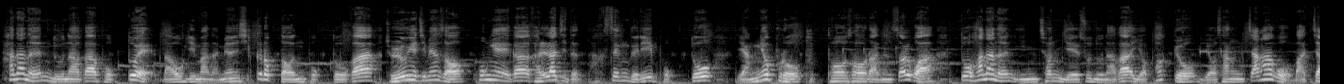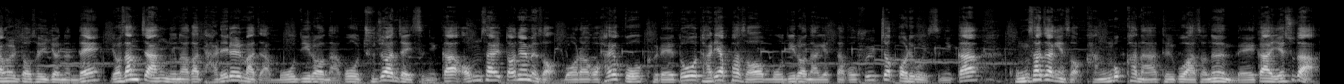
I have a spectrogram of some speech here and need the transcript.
하나는 누나 누나가 복도에 나오기만 하면 시끄럽던 복도가 조용해지면서 홍해가 갈라지듯 학생들이 복도 양옆으로 붙어서라는 썰과 또 하나는 인천 예수 누나가 옆 학교 여상짱하고 맞짱을 떠서 이겼는데 여상짱 누나가 다리를 맞아 못 일어나고 주저앉아 있으니까 엄살 떠냐면서 뭐라고 하였고 그래도 다리 아파서 못 일어나겠다고 훌쩍거리고 있으니까 공사장에서 강목 하나 들고 와서는 내가 예수다.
